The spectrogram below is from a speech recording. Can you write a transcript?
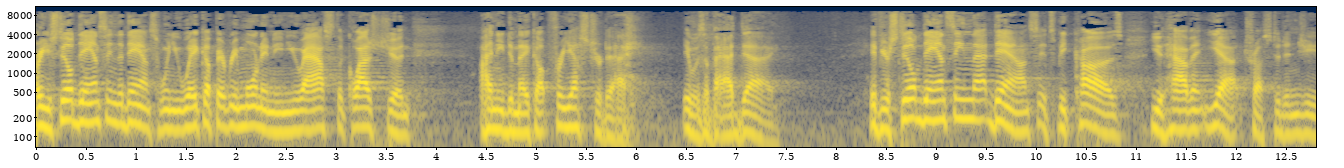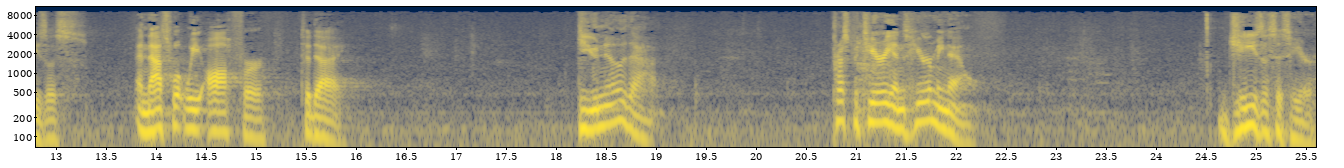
Are you still dancing the dance when you wake up every morning and you ask the question, I need to make up for yesterday? It was a bad day. If you're still dancing that dance, it's because you haven't yet trusted in Jesus. And that's what we offer today. Do you know that? Presbyterians, hear me now. Jesus is here.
